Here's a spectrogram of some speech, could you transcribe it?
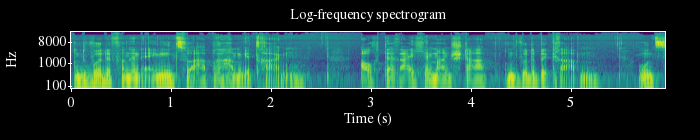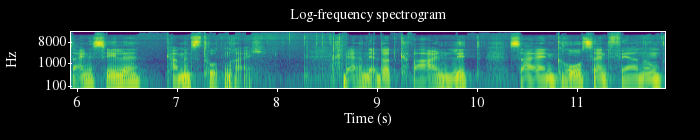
und wurde von den Engeln zu Abraham getragen. Auch der reiche Mann starb und wurde begraben, und seine Seele kam ins Totenreich. Während er dort Qualen litt, sah er in großer Entfernung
